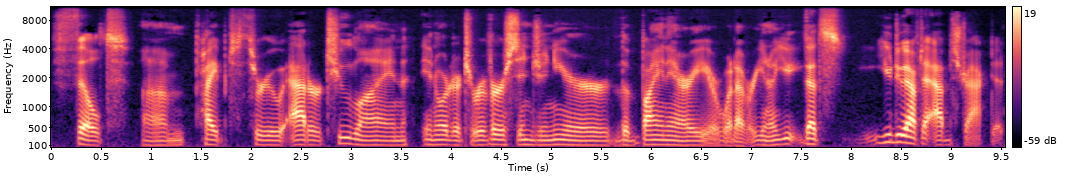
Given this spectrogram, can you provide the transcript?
filt um, piped through addr2line in order to reverse engineer the binary or whatever. You know, you, that's you do have to abstract it.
